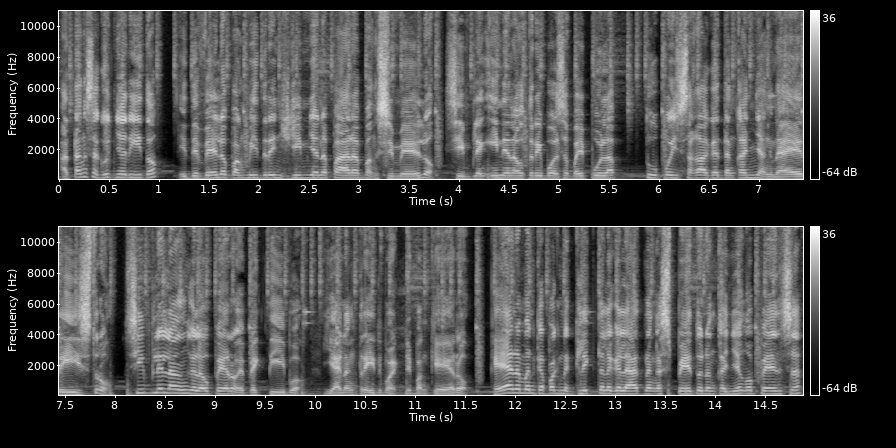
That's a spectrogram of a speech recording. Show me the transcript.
At ang sagot niya rito, i-develop ang mid-range game niya na para bang si Melo. Simpleng in and out dribble sabay pull up, 2 points sa kagad ang kanyang nairehistro. Simple lang ang galaw pero epektibo. Yan ang trademark ni Bankero. Kaya naman kapag nag-click talaga lahat ng aspeto ng kanyang opensa,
